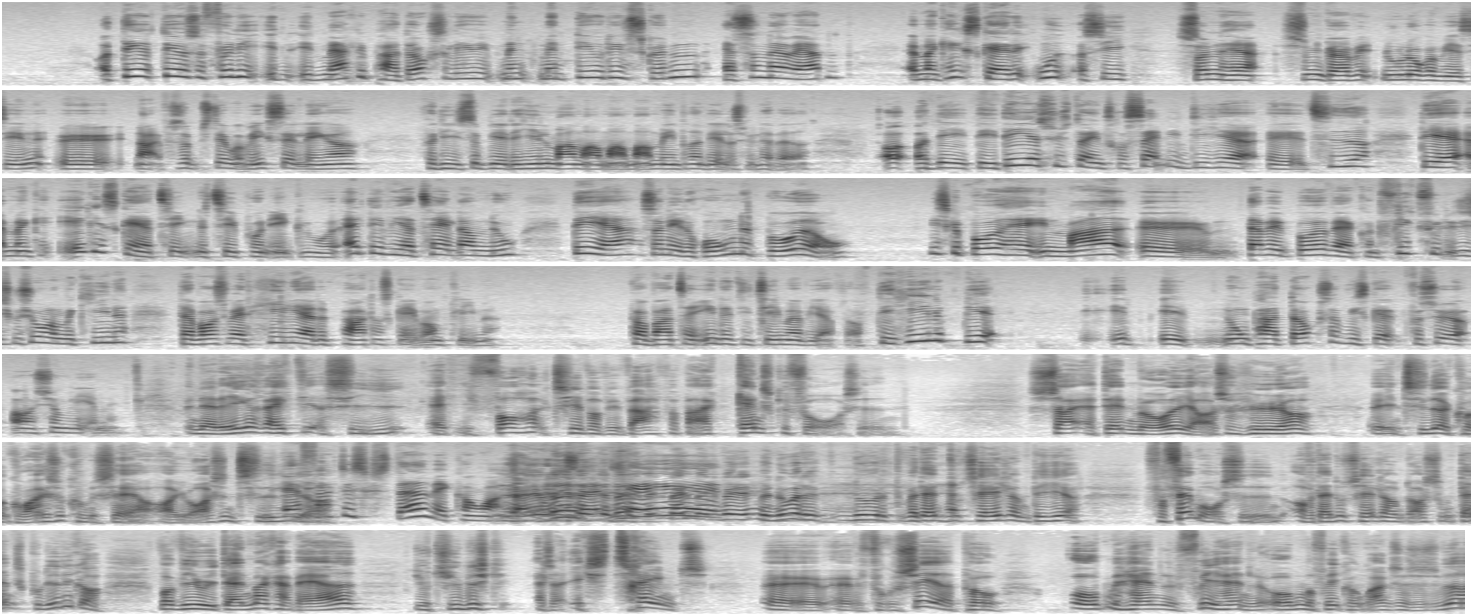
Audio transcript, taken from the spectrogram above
Og det, det er jo selvfølgelig et, et mærkeligt paradoks at leve i, men, men det er jo det skønne, at sådan er verden. At man kan ikke skære det ud og sige, sådan her, sådan gør vi, nu lukker vi os inde. Øh, nej, for så bestemmer vi ikke selv længere, fordi så bliver det hele meget, meget, meget, meget mindre, end det ellers ville have været. Og, og det, det er det, jeg synes, der er interessant i de her øh, tider, det er, at man kan ikke skære tingene til på en enkelt måde. Alt det, vi har talt om nu, det er sådan et rungende både og. Vi skal både have en meget, øh, der vil både være konfliktfyldte diskussioner med Kina, der vil også være et helhjertet partnerskab om klima. For at bare tage en af de temaer, vi har haft. Det hele bliver et, et, nogle paradoxer, vi skal forsøge at jonglere med. Men er det ikke rigtigt at sige, at i forhold til, hvor vi var for bare ganske få år siden, så er den måde, jeg også hører en tidligere konkurrencekommissær, og jo også en tidligere... Er faktisk stadigvæk konkurrencekommissær. Ja, jeg ved, jeg ved, men, men, men, men nu var det, nu var det, hvordan du talte om det her for fem år siden, og hvordan du talte om det også som dansk politiker, hvor vi jo i Danmark har været jo typisk altså ekstremt øh, øh fokuseret på åben handel, frihandel, åben og fri konkurrence osv.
